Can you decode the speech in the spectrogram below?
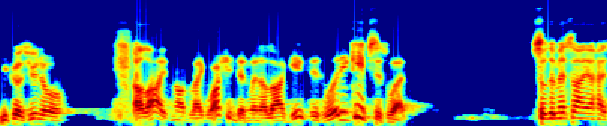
Because you know, Allah is not like Washington. When Allah gives His word, He keeps His word. So the Messiah has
